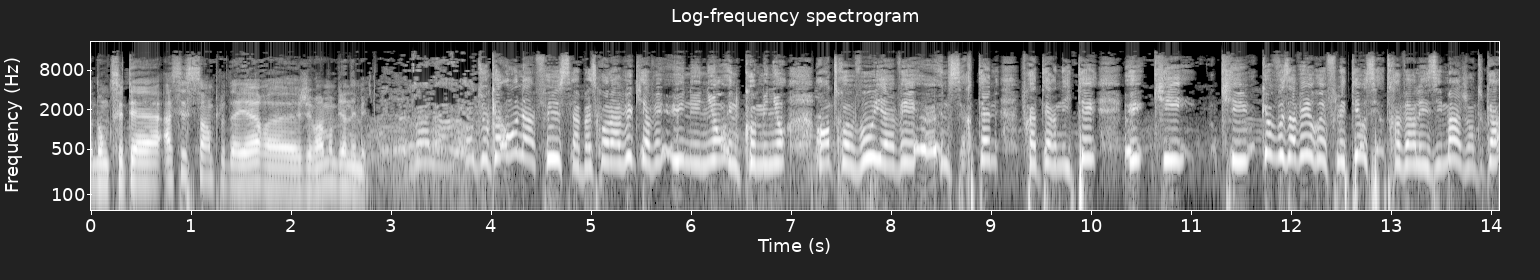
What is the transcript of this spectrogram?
Donc c'était assez simple d'ailleurs, euh, j'ai vraiment bien aimé. Voilà. En tout cas, on a vu ça parce qu'on a vu qu'il y avait une union, une communion entre vous, il y avait euh, une certaine fraternité qui, que vous avez reflété aussi à travers les images. En tout cas,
